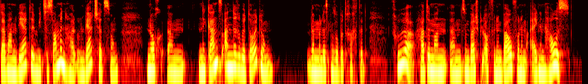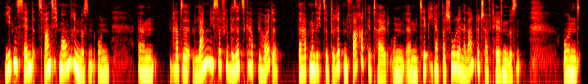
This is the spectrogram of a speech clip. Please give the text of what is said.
da waren Werte wie Zusammenhalt und Wertschätzung noch ähm, eine ganz andere Bedeutung wenn man das mal so betrachtet. Früher hatte man ähm, zum Beispiel auch für den Bau von einem eigenen Haus jeden Cent 20 Mal umdrehen müssen und ähm, hatte lang nicht so viel Besitz gehabt wie heute. Da hat man sich zu dritt ein Fahrrad geteilt und ähm, täglich nach der Schule in der Landwirtschaft helfen müssen. Und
